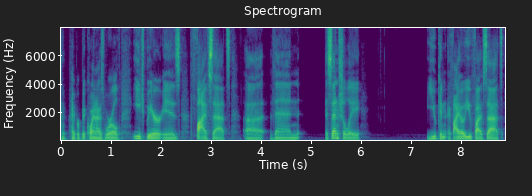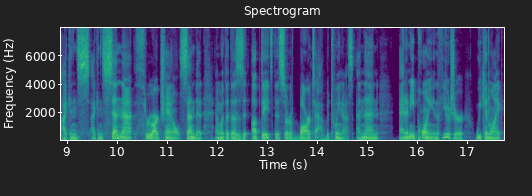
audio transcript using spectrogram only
hyper Bitcoinized world, each beer is five sats, uh, then essentially you can if i owe you five sats i can i can send that through our channel send it and what that does is it updates this sort of bar tab between us and then at any point in the future, we can like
